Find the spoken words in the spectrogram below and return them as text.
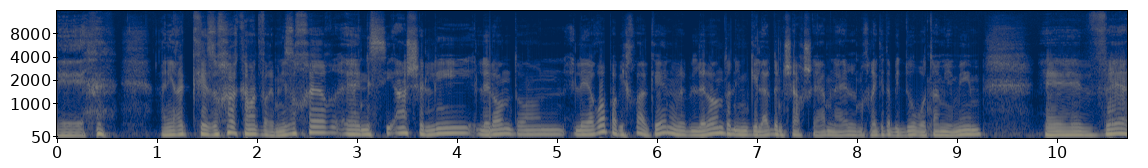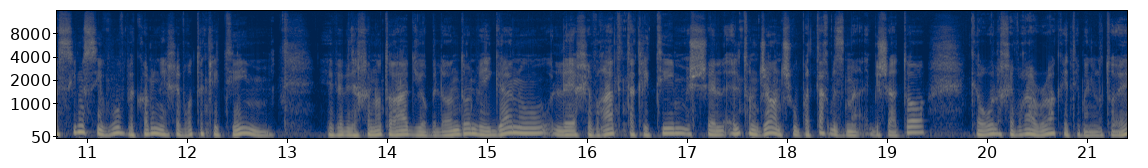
אני רק זוכר כמה דברים. אני זוכר נסיעה שלי ללונדון, לאירופה בכלל, כן? ללונדון עם גלעד בן שח, שהיה מנהל מחלקת הבידור באותם ימים, ועשינו סיבוב בכל מיני חברות תקליטים. ובתחנות רדיו בלונדון, והגענו לחברת התקליטים של אלטון ג'ון, שהוא פתח בזמן, בשעתו, קראו לחברה רוקט, אם אני לא טועה,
